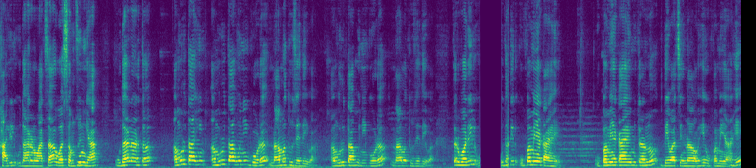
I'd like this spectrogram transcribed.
खालील उदाहरण वाचा व समजून घ्या. उदाहरणार्थ अमृताही अमृताहुनी गोड नाम तुझे देवा. अमृताहुनी गोड नाम तुझे देवा. तर वरील उदाहरणातील उपमेय काय आहे? उपमेय काय आहे मित्रांनो? देवाचे नाव हे उपमेय आहे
